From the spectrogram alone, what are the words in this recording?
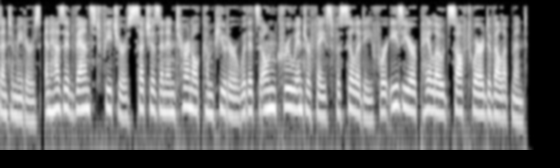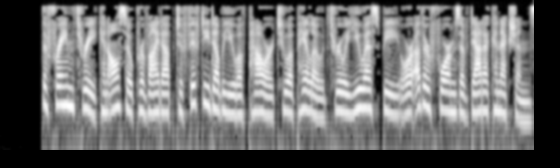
cm and has advanced features such as an internal computer with its own crew interface facility for easier payload software development. The Frame 3 can also provide up to 50 W of power to a payload through a USB or other forms of data connections.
